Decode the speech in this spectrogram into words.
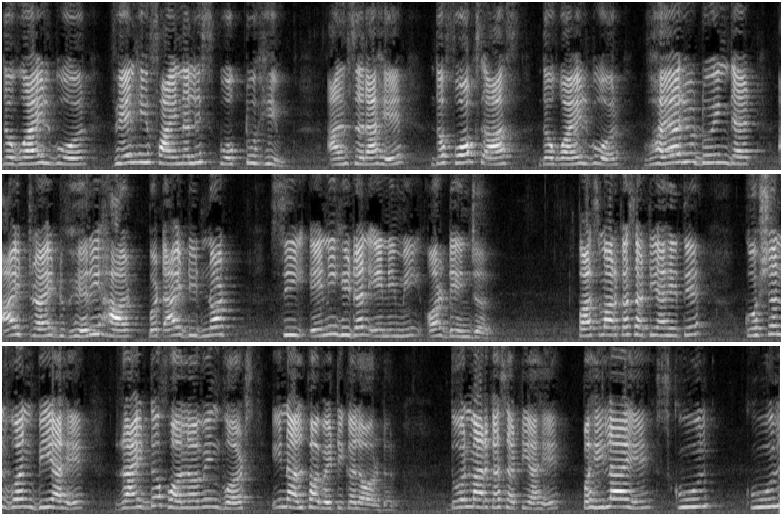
the wild boar when he finally spoke to him answer आहे the fox ask the wild boar why are you doing that I tried very hard but I did not see any hidden enemy or danger पाच मार्कासाठी आहे ते. क्वेश्चन वन बी आहे. Write the following words in alphabetical order दोन मार्कासाठी आहे. पहिला आहे स्कूल कूल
